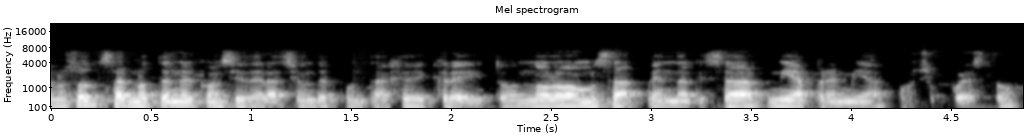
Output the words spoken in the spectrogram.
nosotros al no tener consideración de puntaje de crédito, no lo vamos a penalizar ni a premiar, por supuesto.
